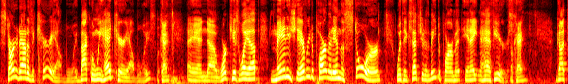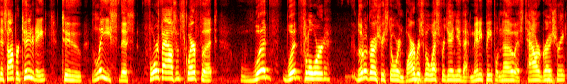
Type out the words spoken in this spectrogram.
Started out as a carryout boy back when we had carryout boys. Okay. And uh, worked his way up. Managed every department in the store, with the exception of the meat department, in eight and a half years. Okay. Got this opportunity to lease this 4,000 square foot wood wood floored little grocery store in Barboursville, West Virginia that many people know as Tower Grocery.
